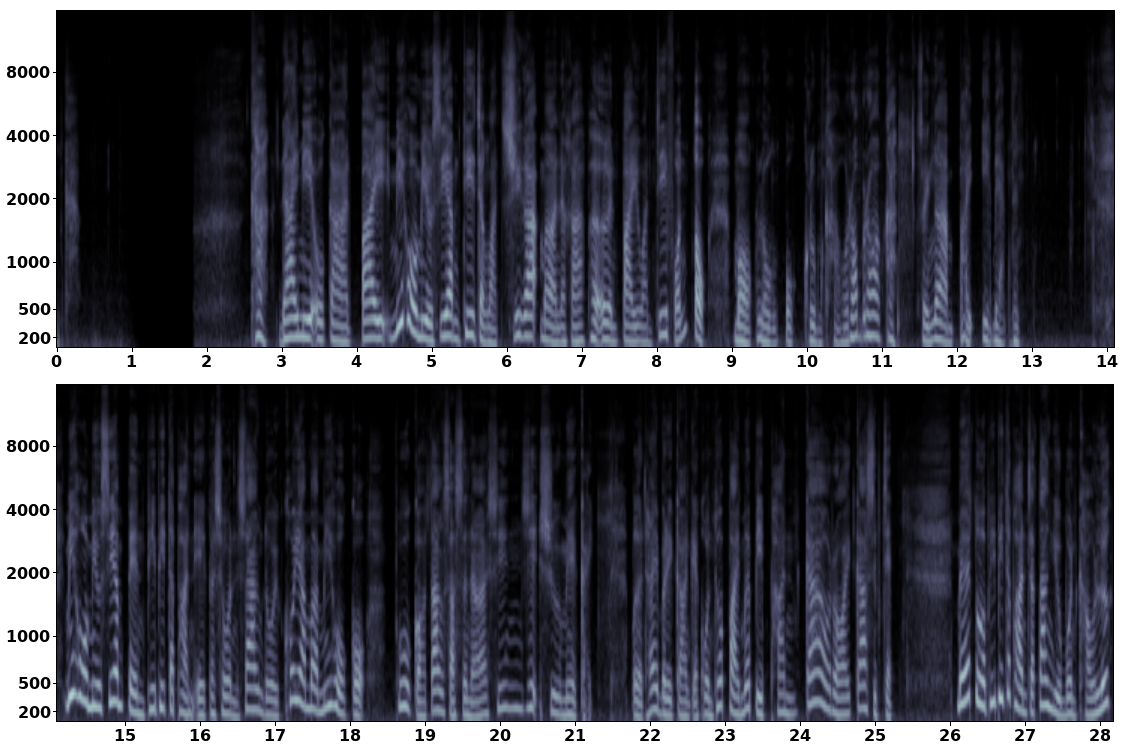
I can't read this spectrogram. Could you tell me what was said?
นค่ะ ค่ะ ได้มีโอกาสไปมิโฮมิวเซียมที่จังหวัดชิกะมานะคะเผอิญไปวันที่ฝนตก หมอกลงปกคลุมเขารอบๆค่ะ สวยงามไปอีกแบบหนึ่งมิโฮมิวเซียมเป็นพิพิธภัณฑ์เอกชนสร้างโดยโคยามามิโฮโกะ ผู้ก่อตั้งศาสนาชินจิชูเมไกเปิดให้บริการแก่คนทั่วไปเมื่อปี 1997 แม้ตัวพิพิธภัณฑ์จะตั้งอยู่บนเขาลึก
